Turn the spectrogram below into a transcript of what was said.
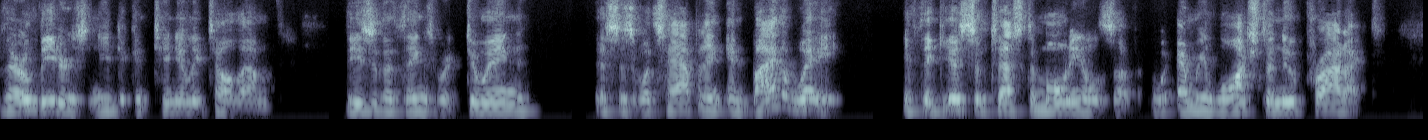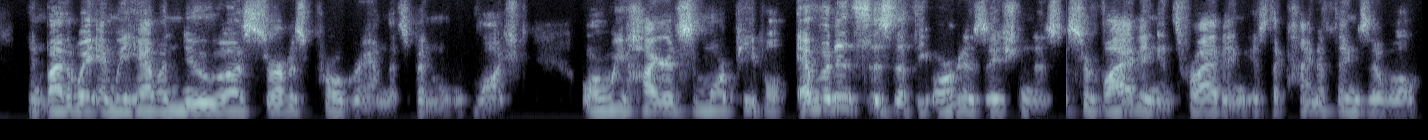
their leaders need to continually tell them, these are the things we're doing. This is what's happening. And by the way, if they give some testimonials of, and we launched a new product, and by the way, and we have a new uh, service program that's been launched, or we hired some more people, evidences that the organization is surviving and thriving is the kind of things that will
